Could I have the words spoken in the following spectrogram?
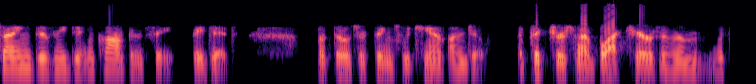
saying Disney didn't compensate, they did. But those are things we can't undo. The pictures have black chairs in them, which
